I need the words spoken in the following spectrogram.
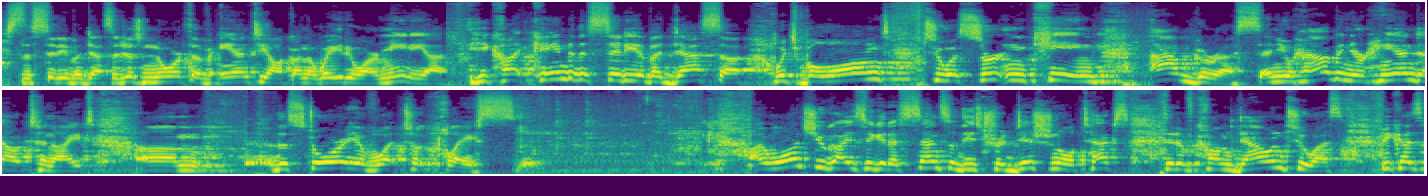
It's the city of Edessa, just north of Antioch on the way to Armenia. He came to the city of Edessa Edessa, which belonged to a certain king, Abgarus. And you have in your handout tonight um, the story of what took place. I want you guys to get a sense of these traditional texts that have come down to us because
